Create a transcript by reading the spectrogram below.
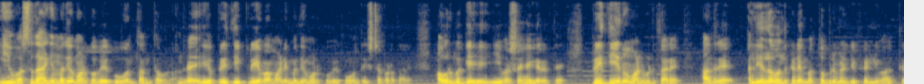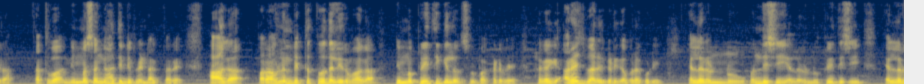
ಈ ಹೊಸದಾಗಿ ಮದುವೆ ಮಾಡ್ಕೋಬೇಕು ಅಂತಂಥವ್ರು ಅಂದರೆ ಈಗ ಪ್ರೀತಿ, ಪ್ರೇಮ ಮಾಡಿ ಮದುವೆ ಮಾಡ್ಕೋಬೇಕು ಅಂತ ಇಷ್ಟಪಡ್ತಾರೆ. ಅವ್ರ ಬಗ್ಗೆ ಈ ವರ್ಷ ಹೇಗಿರುತ್ತೆ? ಪ್ರೀತಿಯನ್ನು ಮಾಡಿಬಿಡ್ತಾರೆ. ಆದರೆ ಅಲ್ಲಿ ಎಲ್ಲೋ ಒಂದು ಕಡೆ ಮತ್ತೊಬ್ಬರ ಮೇಲೆ ಡಿಪೆಂಡ್ ನೀವು ಆಗ್ತೀರಾ? ಅಥವಾ ನಿಮ್ಮ ಸಂಗಾತಿ ಡಿಪೆಂಡ್ ಆಗ್ತಾರೆ? ಆಗ ಪರಾವಲಂಬಿ ತತ್ವದಲ್ಲಿರುವಾಗ ನಿಮ್ಮ ಪ್ರೀತಿ ಗೆಲ್ಲೋದು ಸ್ವಲ್ಪ ಕಡಿಮೆ. ಹಾಗಾಗಿ ಅರೇಂಜ್ ಮ್ಯಾರೇಜ್ ಕಡೆ ಬರಕೊಡಿ ಕೊಡಿ. ಎಲ್ಲರನ್ನು ಹೊಂದಿಸಿ, ಎಲ್ಲರನ್ನು ಪ್ರೀತಿಸಿ, ಎಲ್ಲರ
